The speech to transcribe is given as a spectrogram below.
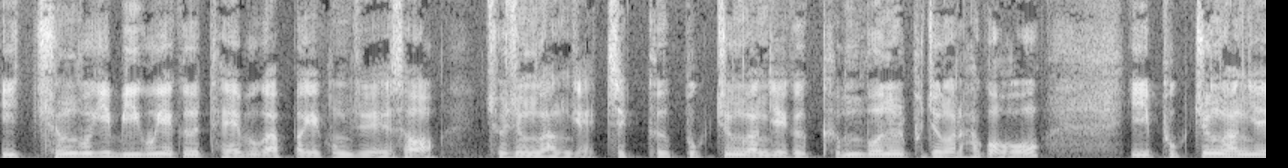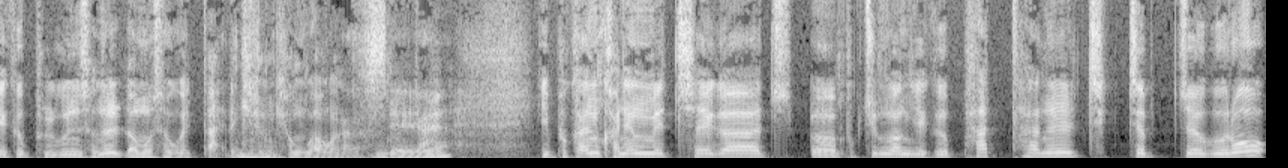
이 중국이 미국의 그 대북 압박에 공조해서 조중 관계, 즉 그 북중 관계의 그 근본을 부정을 하고 이 북중 관계의 그 붉은 선을 넘어서고 있다. 이렇게 좀 경고하고 나섰습니다. 네. 이 북한 관영 매체가 어, 북중 관계 그 파탄을 직접적으로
